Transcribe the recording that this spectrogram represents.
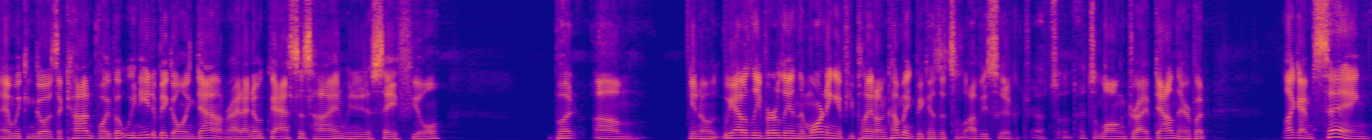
and we can go as a convoy, but we need to be going down, right? I know gas is high and we need to save fuel, but um, you know, we got to leave early in the morning if you plan on coming because it's obviously a, it's, a, it's a long drive down there. But like I'm saying,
